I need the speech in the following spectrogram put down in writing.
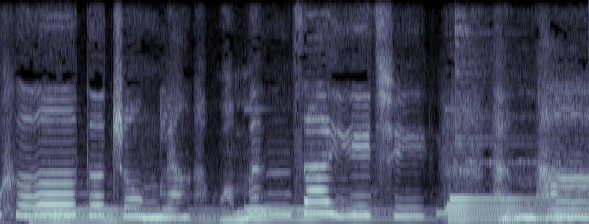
有综合的重量。我们在一起很好。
